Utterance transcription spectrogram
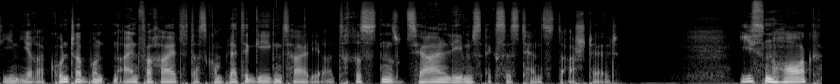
die in ihrer kunterbunten Einfachheit das komplette Gegenteil ihrer tristen sozialen Lebensexistenz darstellt Ethan Hawke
